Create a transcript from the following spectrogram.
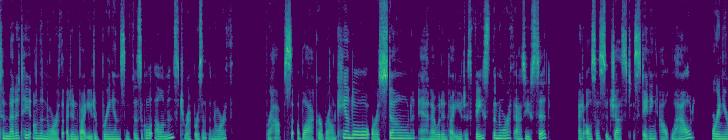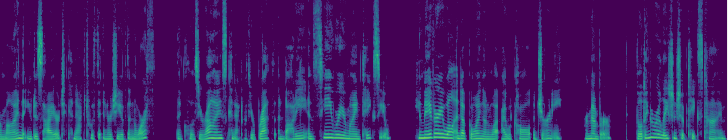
To meditate on the North, I'd invite you to bring in some physical elements to represent the North, perhaps a black or brown candle or a stone, and I would invite you to face the North as you sit. I'd also suggest stating out loud or in your mind that you desire to connect with the energy of the north, then close your eyes, connect with your breath and body, and see where your mind takes you. You may very well end up going on what I would call a journey. Remember, building a relationship takes time.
